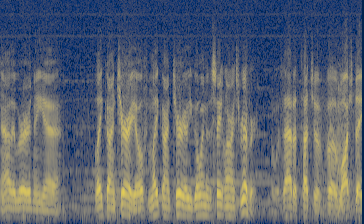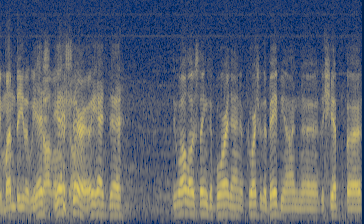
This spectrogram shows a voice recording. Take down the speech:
Now that we're in the uh, Lake Ontario, from Lake Ontario you go into the St. Lawrence River. Was that a touch of uh, Wash Day Monday that we yes, saw? yes, sir. We had uh, do all those things aboard, and of course, with a baby on uh, the ship, uh,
